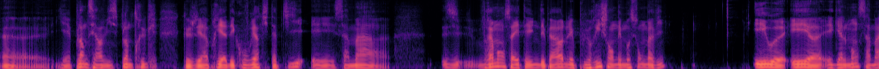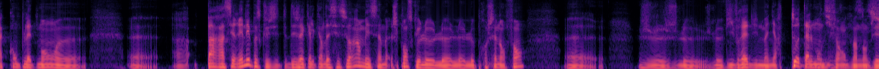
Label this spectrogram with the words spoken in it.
Il y avait plein de services, plein de trucs que j'ai appris à découvrir petit à petit et ça m'a vraiment ça a été une des périodes les plus riches en émotions de ma vie. Et, et également ça m'a complètement euh, pas rasséréné parce que j'étais déjà quelqu'un d'assez serein, mais ça je pense que le, le, le- le prochain enfant, euh, je, je le, je le vivrai d'une manière totalement différente maintenant que j'ai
